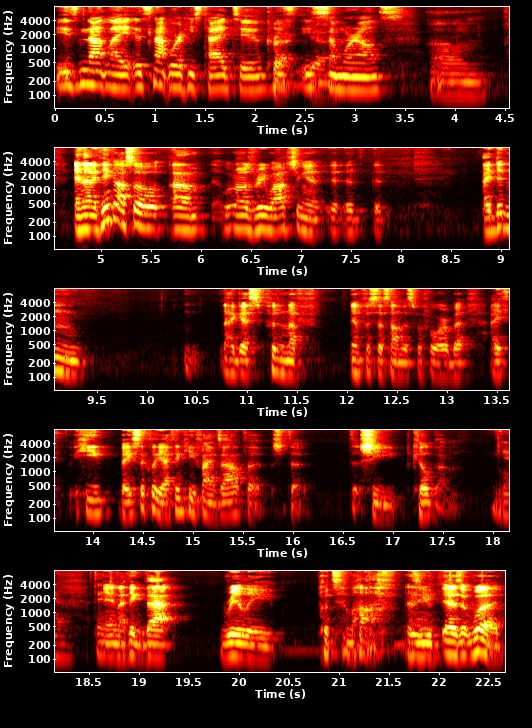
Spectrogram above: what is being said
He's not like it's not where he's tied to. Correct, He's, he's yeah. somewhere else. Um, and then I think also um, when I was rewatching it, it, it, it, I didn't, I guess, put enough emphasis on this before, but I he basically I think he finds out that that, that she killed them. Yeah. They and I think that really puts him off as you as it would.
